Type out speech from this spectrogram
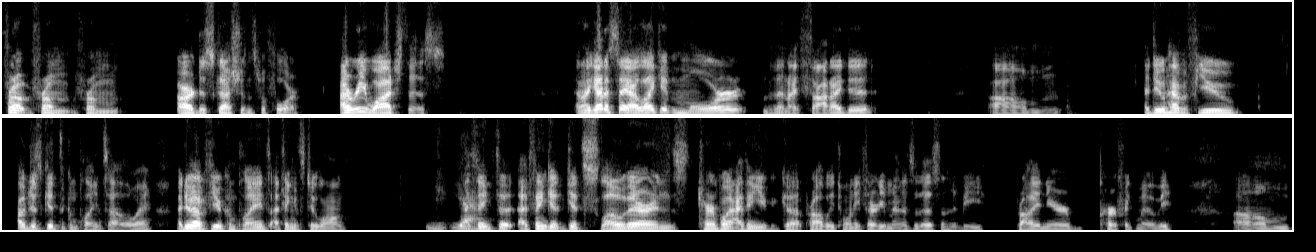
from from from our discussions before. I rewatched this, and I gotta say, I like it more than I thought I did. Um, I do have a few. I'll just get the complaints out of the way. I do have a few complaints. I think it's too long. Yeah. I think that I think it gets slow there in turn point. I think you could cut probably 20, 30 minutes of this and it'd be probably a near perfect movie. Um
